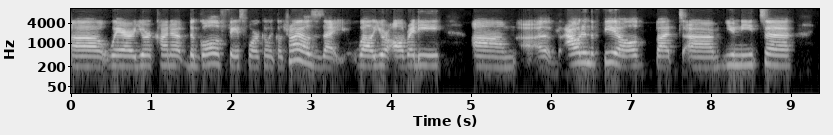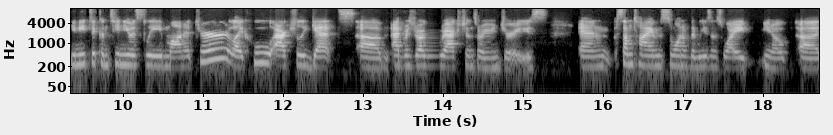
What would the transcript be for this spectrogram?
uh, where you're kind of the goal of phase four clinical trials is that well you're already um, uh, out in the field but um, you need to you need to continuously monitor like who actually gets um, adverse drug reactions or injuries. And sometimes one of the reasons why you know uh,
